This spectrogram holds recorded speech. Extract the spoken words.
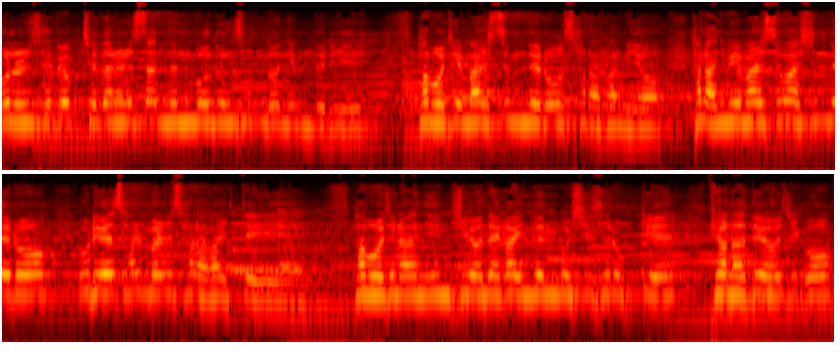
오늘 새벽 재단을 쌓는 모든 성도님들이 아버지의 말씀대로 살아가며 하나님의 말씀하신 대로 우리의 삶을 살아갈 때에 아버지 하나님 주여 내가 있는 곳이 새롭게 변화되어지고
